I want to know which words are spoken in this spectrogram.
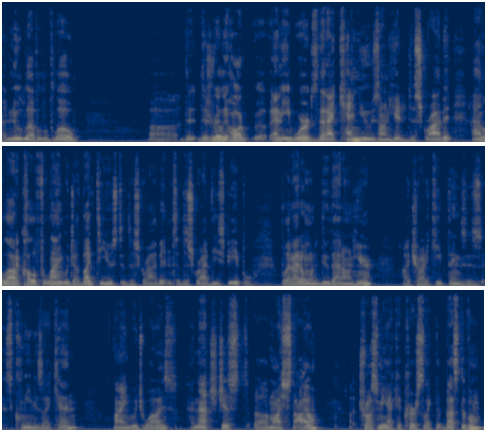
a new level of low. Uh, th- there's really hard any words that I can use on here to describe it. I have a lot of colorful language I'd like to use to describe it and to describe these people, but I don't want to do that on here. I try to keep things as, as clean as I can, language wise, and that's just uh, my style. Uh, trust me, I could curse like the best of them.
